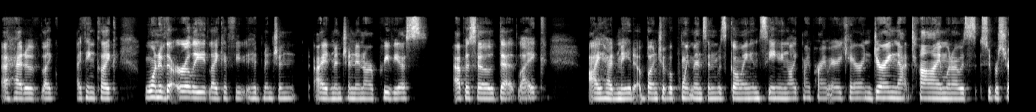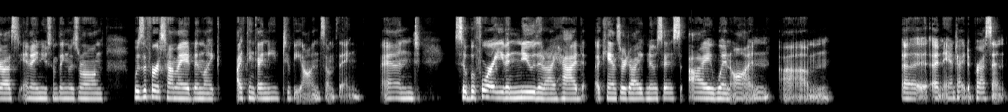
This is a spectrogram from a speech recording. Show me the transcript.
ahead of like, I think like one of the early, like if you had mentioned, I had mentioned in our previous episode that like, I had made a bunch of appointments and was going and seeing like my primary care. And during that time when I was super stressed and I knew something was wrong, was the first time I had been like, I think I need to be on something. And so before I even knew that I had a cancer diagnosis, I went on um, uh, an antidepressant,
